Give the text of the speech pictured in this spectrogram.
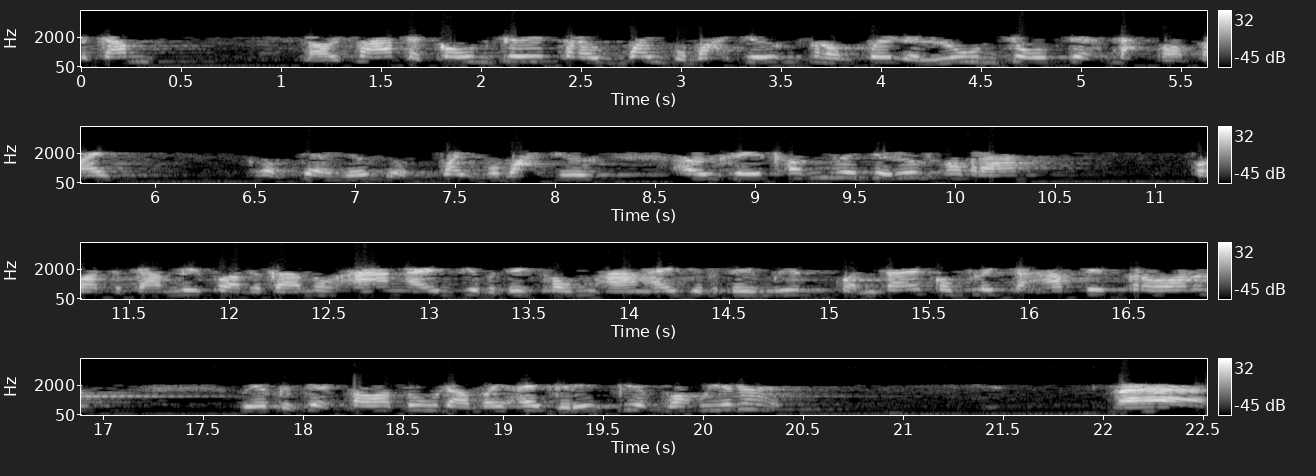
តិកម្មដោយសារតែកូនគេត្រូវវាយប្របាក់ជើងក្នុងពេលដែលលូនចូលផ្ទះដាក់ប្របែកក្នុងផ្ទះយើងយកវាយប្របាក់ជើងឪគេខឹងវាជារឿងធម្មតា ប្រតិកម្មនេះប្រតិកម្មនោះអាងឯងជាប្រទេសធំអាងឯងជាប្រទេសមានប៉ុន្តែកុំភ្លេចថាអាប្រទេសក្រហ្នឹងវាក៏ចេះតស៊ូដើម្បីឯករាជ្យភាពរបស់វាដែរបាទ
